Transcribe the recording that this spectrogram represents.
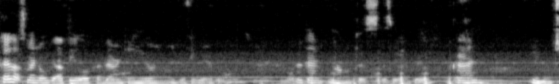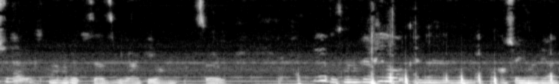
Okay, that's my no VIP look. I'm guaranteeing you don't know if you VIP. Okay, no, this is VIP. Okay, you can check. None of it says VIP on it, so yeah, that's my no VIP look, and then I'll show you my VIP.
